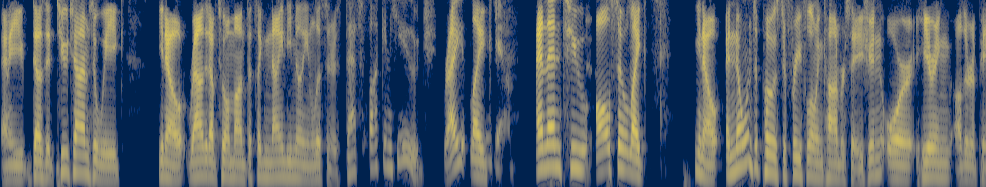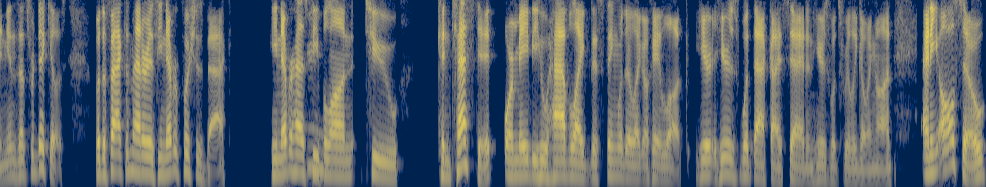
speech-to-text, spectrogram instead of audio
and he does it two times a week. You know, rounded up to a month, that's like 90 million listeners. That's fucking huge, right? Like, Yeah. and then to also like you know and no one's opposed to free flowing conversation or hearing other opinions that's ridiculous but the fact of the matter is he never pushes back he never has Mm. people on to contest it or maybe who have like this thing where they're like okay look here here's what that guy said and here's what's really going on and he also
